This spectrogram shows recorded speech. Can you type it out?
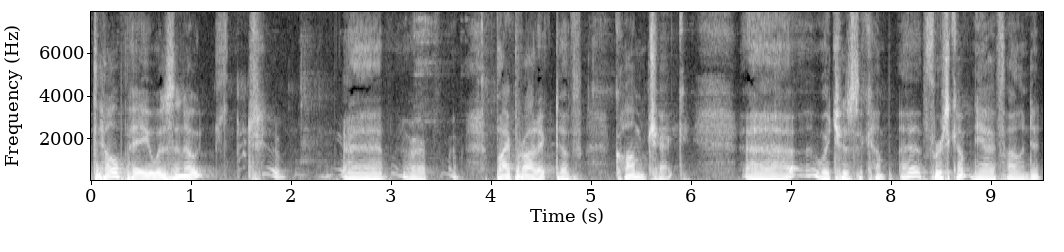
Telpay was an out uh, or byproduct of Comcheq, uh, which was the comp- uh, first company I founded,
